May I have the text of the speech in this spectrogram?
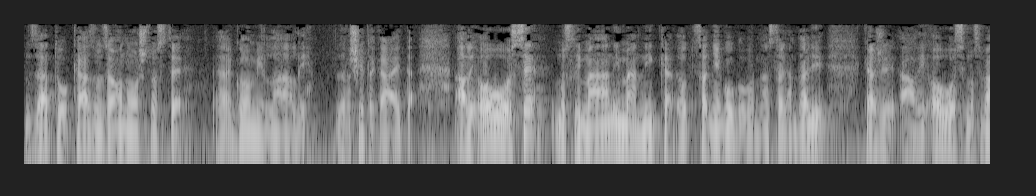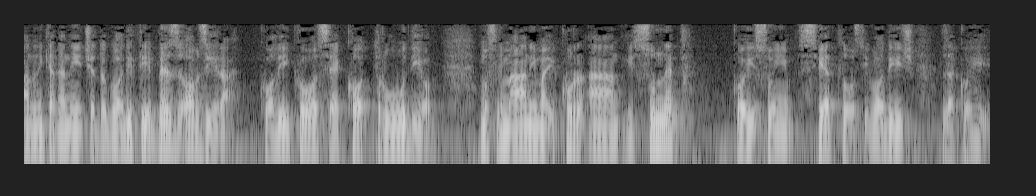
zato kaznu za ono što ste gomilali završetak ajta. Ali ovo se muslimanima nikad, sad njegov govor nastavljam dalje, kaže, ali ovo se muslimanima nikada neće dogoditi bez obzira koliko se ko trudio muslimanima i Kur'an i sunnet koji su im svjetlost i vodič za koji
